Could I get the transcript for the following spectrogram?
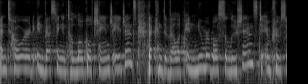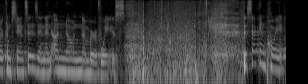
and toward investing into local change agents that can develop innumerable solutions to improve circumstances in an unknown number of ways. The second point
